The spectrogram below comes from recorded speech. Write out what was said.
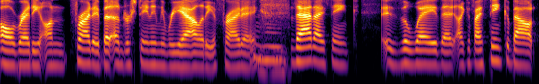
already on Friday, but understanding the reality of Friday. Mm-hmm. That I think is the way that, like, if I think about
